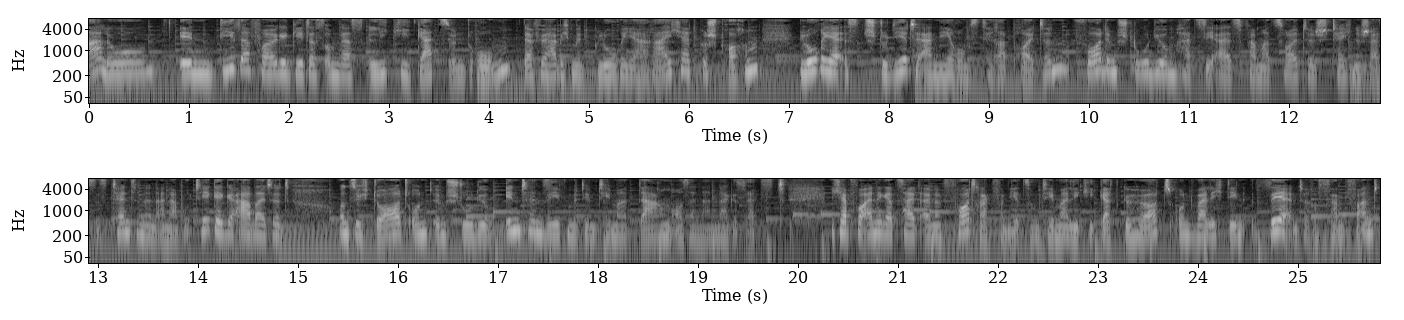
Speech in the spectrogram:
Hallo! In dieser Folge geht es um das Leaky Gut Syndrom. Dafür habe ich mit Gloria Reichert gesprochen. Gloria ist studierte Ernährungstherapeutin. Vor dem Studium hat sie als pharmazeutisch-technische Assistentin in einer Apotheke gearbeitet und sich dort und im Studium intensiv mit dem Thema Darm auseinandergesetzt. Ich habe vor einiger Zeit einen Vortrag von ihr zum Thema Leaky Gut gehört und weil ich den sehr interessant fand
